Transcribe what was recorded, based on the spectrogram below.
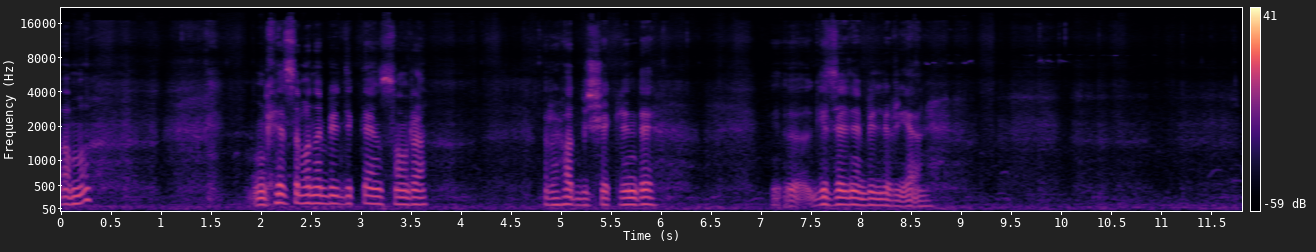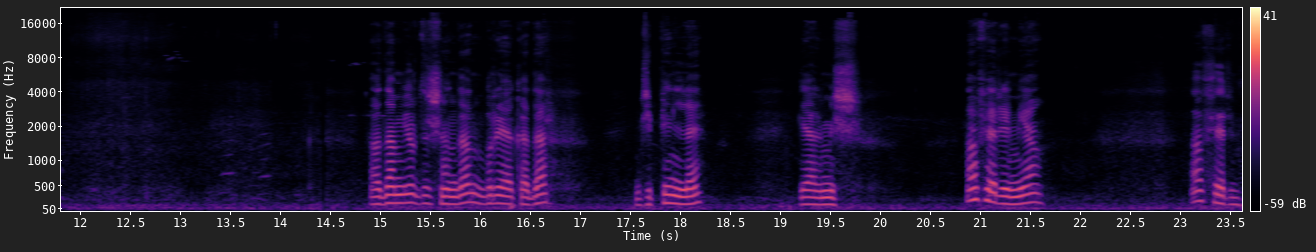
Ama hesabını bildikten sonra rahat bir şekilde e, gezilebilir yani. Adam yurt dışından buraya kadar cipinle gelmiş. Aferin ya. Aferin.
